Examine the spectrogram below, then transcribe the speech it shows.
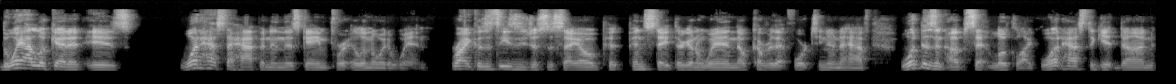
the way I look at it is what has to happen in this game for Illinois to win, right? Because it's easy just to say, oh, P- Penn State, they're going to win. They'll cover that 14 and a half. What does an upset look like? What has to get done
